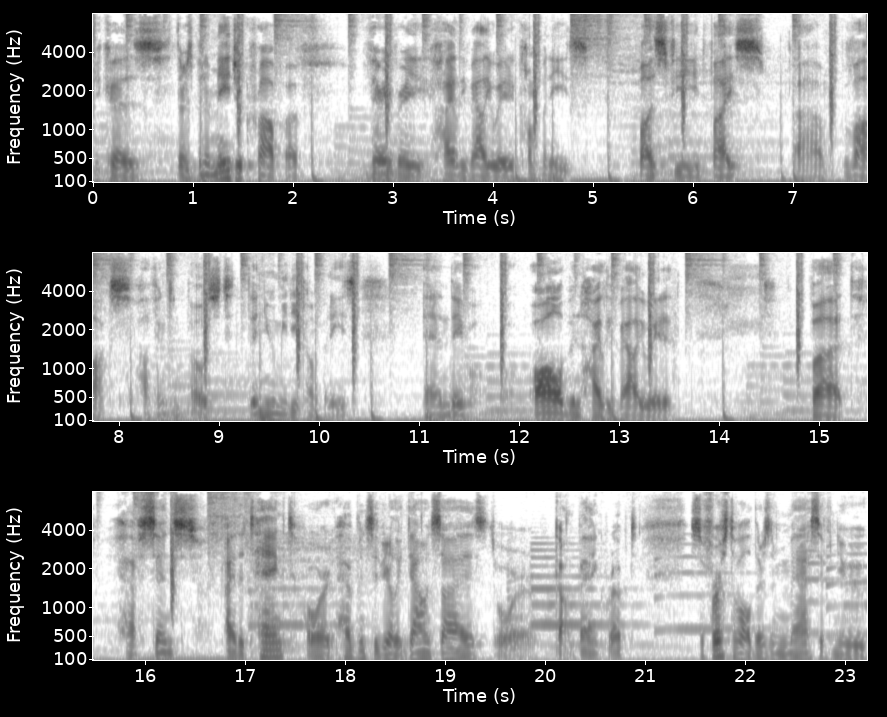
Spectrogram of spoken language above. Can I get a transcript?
because there's been a major crop of very, very highly valuated companies BuzzFeed, Vice, uh, Vox, Huffington Post, the new media companies, and they've all been highly valuated, but have since either tanked or have been severely downsized or gone bankrupt. So, first of all, there's a massive new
